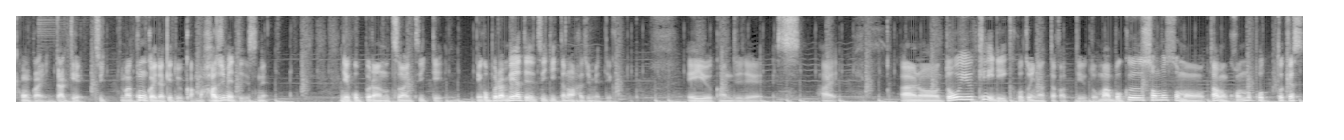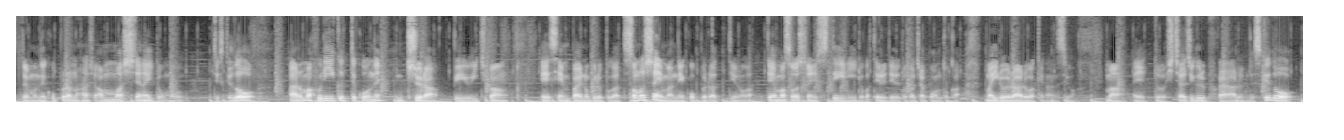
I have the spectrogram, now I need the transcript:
今回だけついまあ、今回だけというか、まあ、初めてですねネコプラのツアーについてネコプラ目当てでついていったのは初めてかという感じです。はい、あのどういう経緯で行くことになったかっていうと、まあ、僕そもそも多分このポッドキャストでもネコプラの話あんましてないと思うんですけどあのまあフリークってこうねチュラっていう一番先輩のグループがあってその下にまあネコプラっていうのがあって、まあ、その下にステイニーとかテレテレとかジャポンとかまいろいろあるわけなんですよ。まあえっ、と78グループがあるんですけど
